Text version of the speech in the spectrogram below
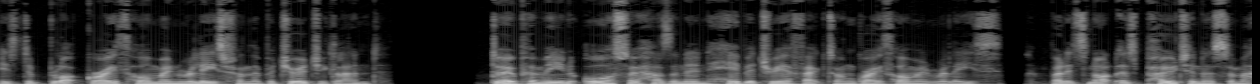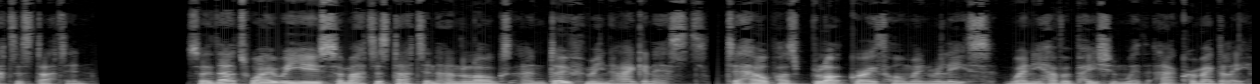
is to block growth hormone release from the pituitary gland. Dopamine also has an inhibitory effect on growth hormone release, but it's not as potent as somatostatin. So that's why we use somatostatin analogues and dopamine agonists to help us block growth hormone release when you have a patient with acromegaly.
